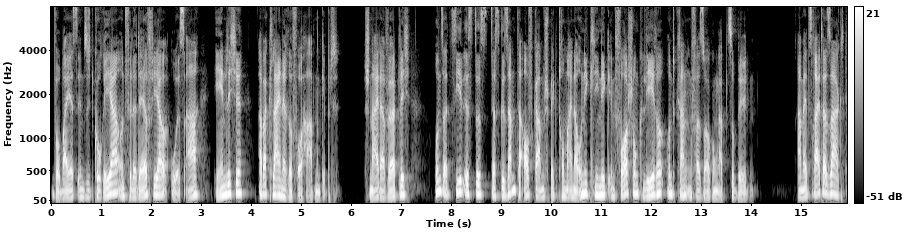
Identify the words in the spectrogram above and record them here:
wobei es in Südkorea und Philadelphia, USA, ähnliche, aber kleinere Vorhaben gibt. Schneider wörtlich, unser Ziel ist es, das gesamte Aufgabenspektrum einer Uniklinik in Forschung, Lehre und Krankenversorgung abzubilden. Ametsreiter sagt,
